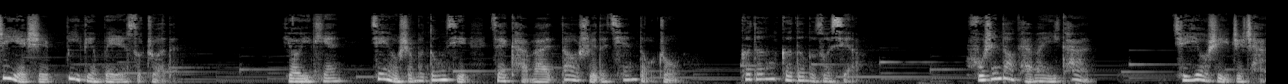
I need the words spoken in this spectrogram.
这也是必定被人所捉的。有一天，见有什么东西在坎外倒水的铅斗中，咯噔咯噔的作响，俯身到坎外一看，却又是一只蝉。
